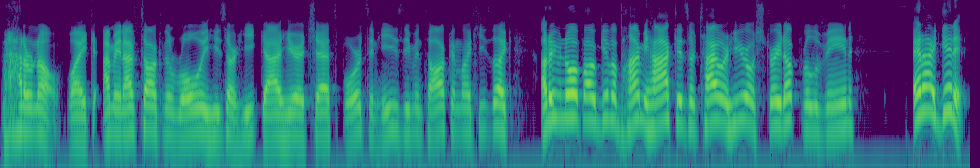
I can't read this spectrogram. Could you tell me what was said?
But I don't know. Like, I mean, I've talked to Rolly. He's our Heat guy here at Chat Sports, and he's even talking like he's like, I don't even know if I would give up Jaime Hawkins or Tyler Herro straight up for LaVine. And I get it.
